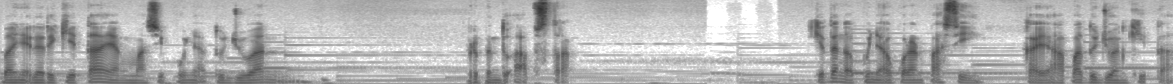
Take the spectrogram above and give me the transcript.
Banyak dari kita yang masih punya tujuan berbentuk abstrak. Kita nggak punya ukuran pasti kayak apa tujuan kita.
